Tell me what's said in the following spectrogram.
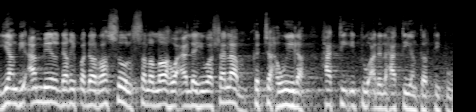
yang diambil daripada Rasul sallallahu alaihi wasallam ketahuilah hati itu adalah hati yang tertipu.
